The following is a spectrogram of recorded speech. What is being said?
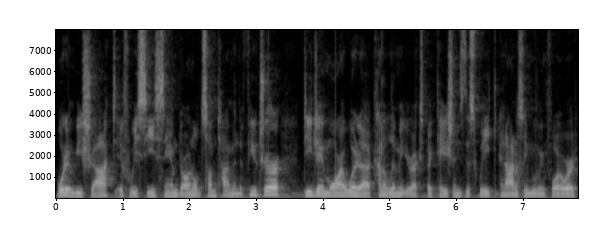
Wouldn't be shocked if we see Sam Darnold sometime in the future. DJ Moore, I would uh, kind of limit your expectations this week. And honestly, moving forward,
